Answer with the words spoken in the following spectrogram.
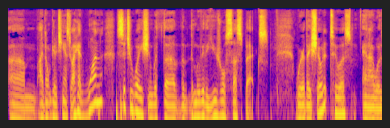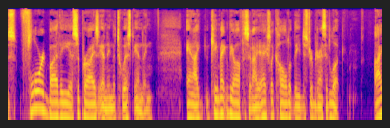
um, I don't get a chance to. I had one situation with the, the the movie The Usual Suspects, where they showed it to us, and I was floored by the uh, surprise ending, the twist ending. And I came back to the office, and I actually called up the distributor. and I said, "Look, I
